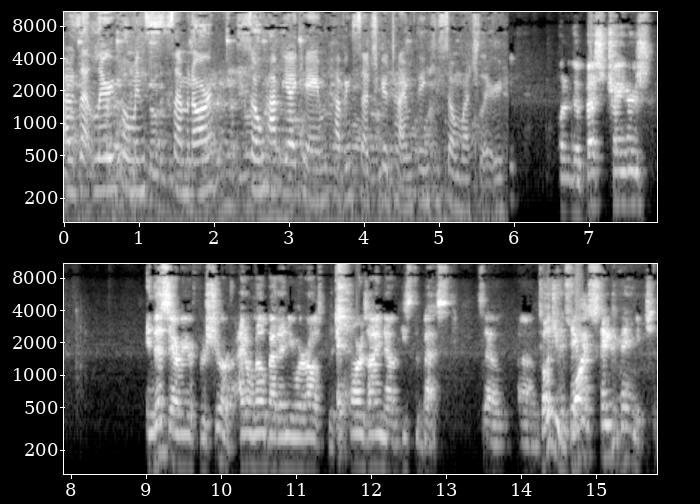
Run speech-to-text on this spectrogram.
I was at Larry Pullman's seminar. So happy I came, having such a good time. Thank you so much, Larry. One of the best trainers in this area for sure. I don't know about anywhere else, but as far as I know, he's the best. So, um, Told you take, twice. take advantage.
